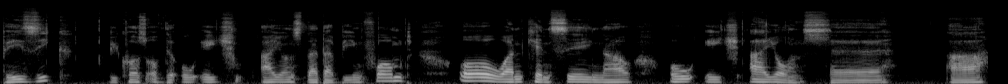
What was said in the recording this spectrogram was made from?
basic because of the OH ions that are being formed or one can say now OH ions uh, are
